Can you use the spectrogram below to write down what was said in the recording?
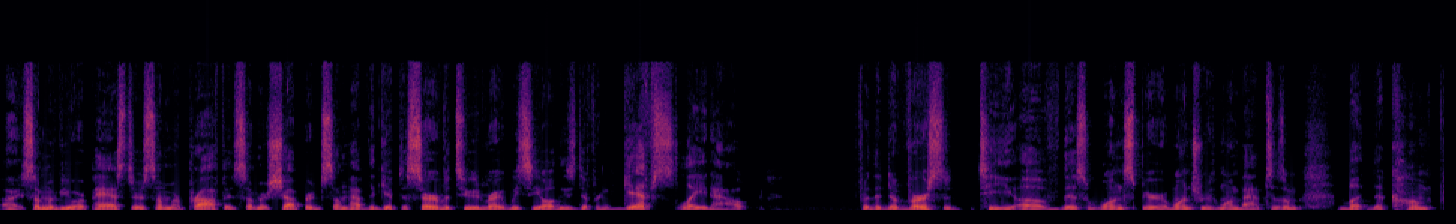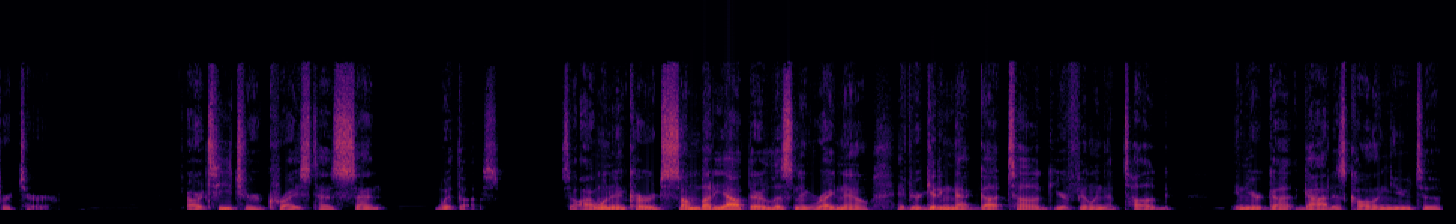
All right some of you are pastors some are prophets some are shepherds some have the gift of servitude right? We see all these different gifts laid out for the diversity of this one spirit one truth one baptism but the comforter our teacher christ has sent with us. So i want to encourage somebody out there listening right now if you're getting that gut tug you're feeling a tug in your gut. God is calling you to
